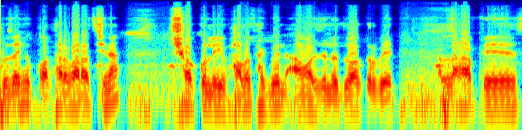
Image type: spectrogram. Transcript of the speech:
তো যাই হোক, কথার বাড়াচ্ছি না। সকলেই ভালো থাকবেন, আমার জন্য দোয়া করবেন। আল্লাহ হাফেজ।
